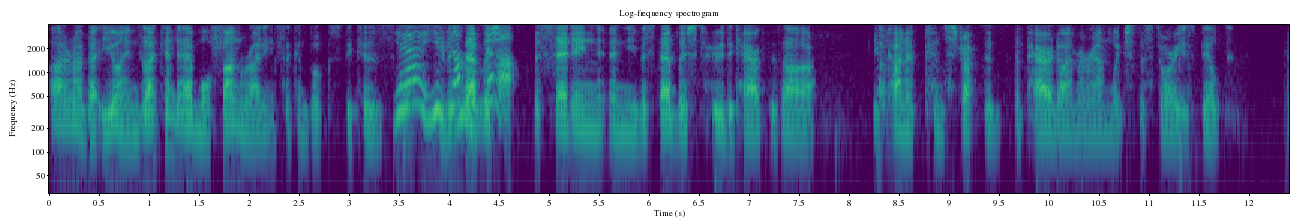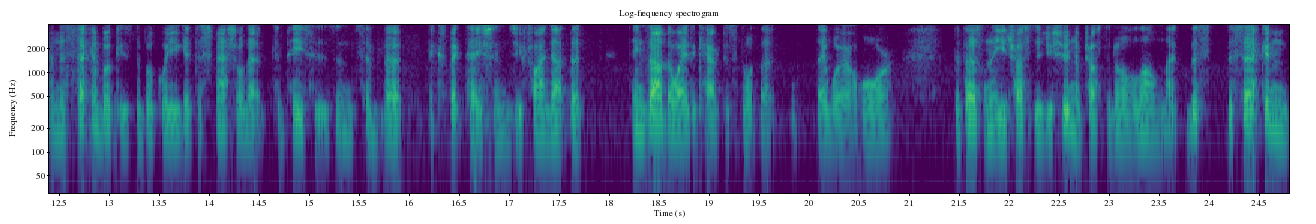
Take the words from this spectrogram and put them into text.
I don't know about you, Ames. I tend to have more fun writing second books because Yeah, you've, you've done the established the setting and you've established who the characters are. You've kind of constructed the paradigm around which the story is built. And the second book is the book where you get to smash all that to pieces and subvert expectations. You find out that things aren't the way the characters thought that they were, or the person that you trusted you shouldn't have trusted all along. Like this, the second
